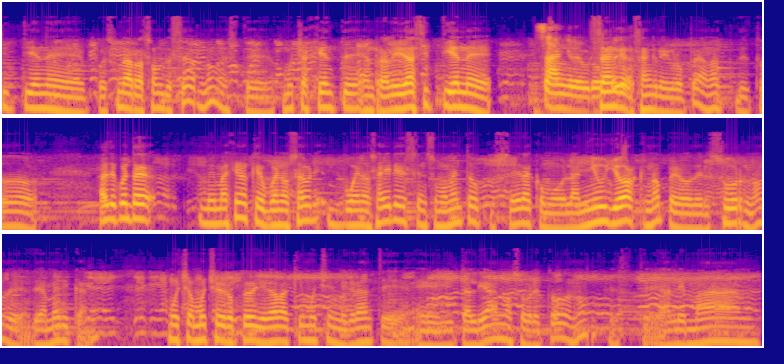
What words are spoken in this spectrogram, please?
sí tiene pues una razón de ser, ¿no? Este, mucha gente en realidad sí tiene Sangre europea. sangre, sangre europea, ¿no? De todo. Haz de cuenta, me imagino que Buenos Aires, Buenos Aires en su momento pues era como la New York, ¿no? Pero del sur, ¿no? De, de América. ¿no? Mucho, mucho europeo llegaba aquí, mucho inmigrante eh, italiano sobre todo, ¿no? Este, alemán,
